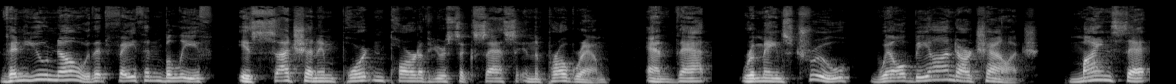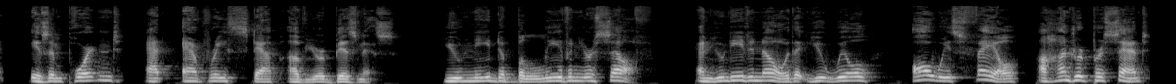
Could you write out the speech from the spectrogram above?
then you know that faith and belief is such an important part of your success in the program, and that remains true well beyond our challenge. Mindset is important at every step of your business. You need to believe in yourself, and you need to know that you will always fail 100%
